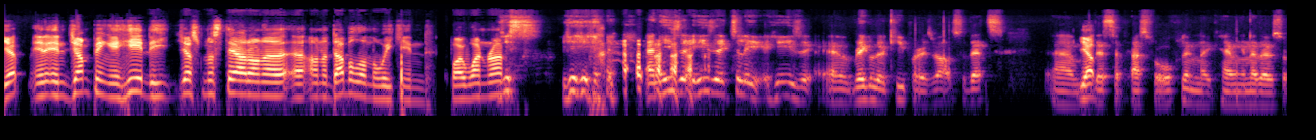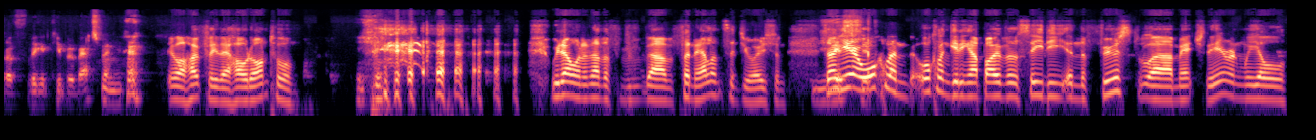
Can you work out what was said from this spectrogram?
Yep, and, and jumping ahead, he just missed out on a on a double on the weekend by one run. Yes. Yeah. and he's a, he's actually he's a, regular keeper as well. So that's um, Yep. that's a plus for Auckland, like having another sort of wicket keeper batsman. Well, hopefully they hold on to him. we don't want another um, Finn Allen situation. So Yes, yeah, yes. Auckland, Auckland getting up over the CD in the first uh, match there, and we'll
